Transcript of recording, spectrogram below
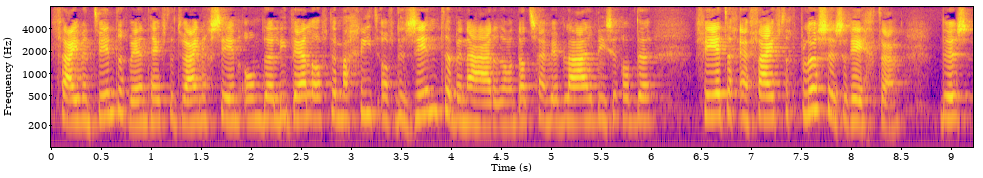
25 bent, heeft het weinig zin om de Libelle of de Magriet of de Zin te benaderen. Want dat zijn weer bladen die zich op de 40 en 50-plussers richten. Dus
